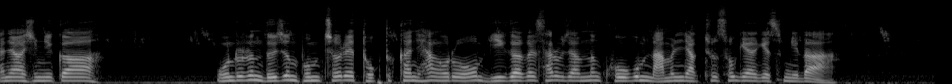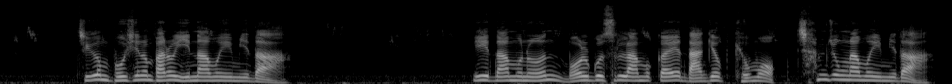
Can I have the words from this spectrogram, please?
안녕하십니까. 오늘은 늦은 봄철의 독특한 향으로 미각을 사로잡는 고급 나물 약초 소개하겠습니다. 지금 보시는 바로 이 나무입니다. 이 나무는 멀구슬 나무가의 낙엽 교목 참중나무입니다.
